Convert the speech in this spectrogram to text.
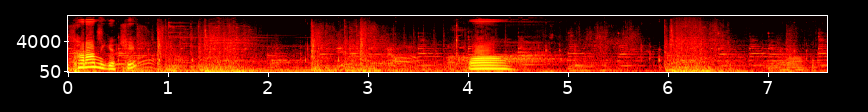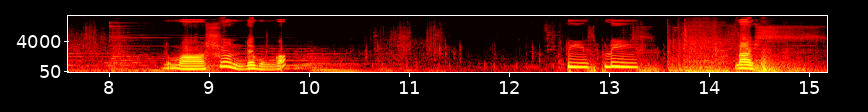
사람이겠지? 와. 너무 아쉬운데, 뭔가? Please, please. 나이스.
